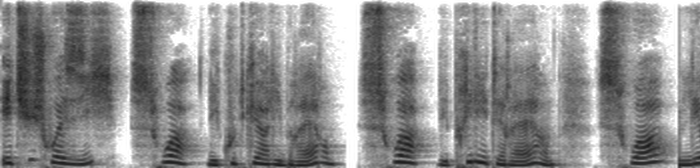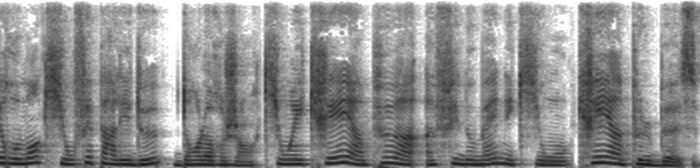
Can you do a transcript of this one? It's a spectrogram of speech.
Et tu choisis soit les coups de cœur libraires, soit les prix littéraires, soit les romans qui ont fait parler d'eux dans leur genre, qui ont créé un peu un, phénomène et qui ont créé un peu le buzz.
